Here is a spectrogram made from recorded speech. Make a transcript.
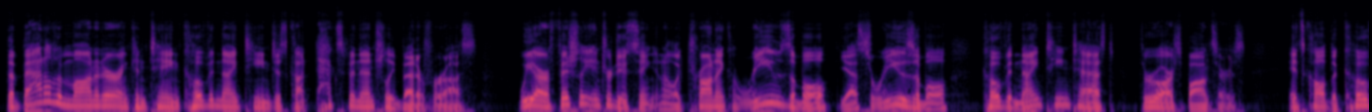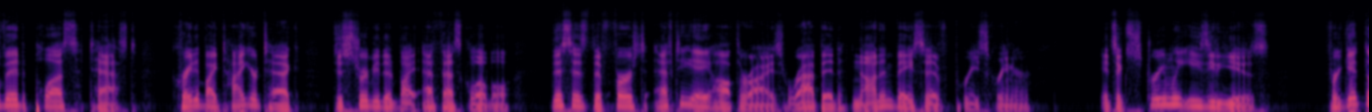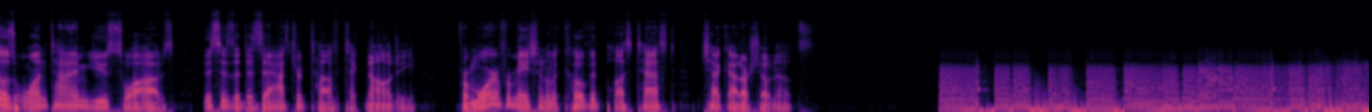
The battle to monitor and contain COVID 19 just got exponentially better for us. We are officially introducing an electronic, reusable, yes, reusable COVID 19 test through our sponsors. It's called the COVID Plus Test, created by Tiger Tech, distributed by FS Global. This is the first FDA authorized, rapid, non invasive pre screener. It's extremely easy to use. Forget those one time use swabs. This is a disaster tough technology. For more information on the COVID Plus test, check out our show notes.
